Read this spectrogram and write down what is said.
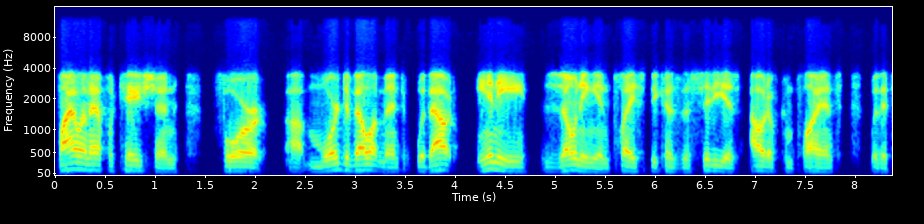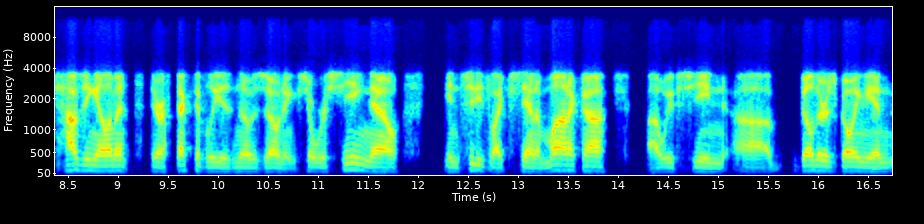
file an application for uh, more development without any zoning in place because the city is out of compliance with its housing element. There effectively is no zoning. So we're seeing now in cities like Santa Monica, uh, we've seen uh, builders going in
